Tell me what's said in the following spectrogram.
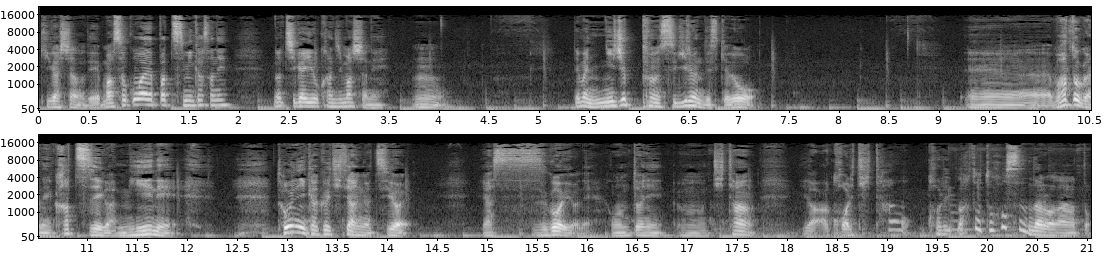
気がしたので、まあ、そこはやっぱ積み重ねの違いを感じましたね。うん。で、まあ、20分過ぎるんですけど、えー、ワトがね、勝つ絵が見えねえ。とにかくティタンが強い。いや、すごいよね。本当に。うん、ティタン。いやこれティタン、これワトどうすんだろうなと。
